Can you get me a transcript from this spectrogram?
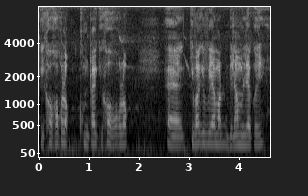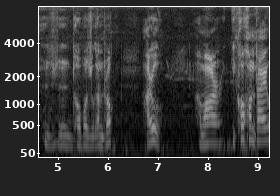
কৃষকসকলক খুমটাই কৃষকসকলক কিবা কিবি আমাৰ বিনামূলীয়াকৈ দৰৱৰ যোগান ধৰক। আৰু আমাৰ কৃষক সন্থাইও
